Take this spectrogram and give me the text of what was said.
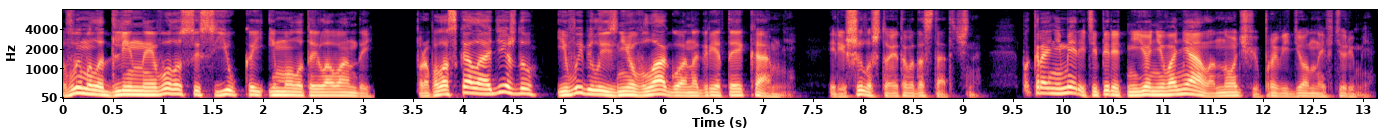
вымыла длинные волосы с юбкой и молотой лавандой, прополоскала одежду и выбила из нее влагу о нагретые камни, и решила, что этого достаточно. По крайней мере, теперь от нее не воняло ночью, проведенной в тюрьме.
